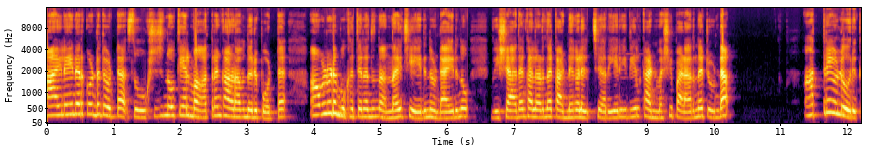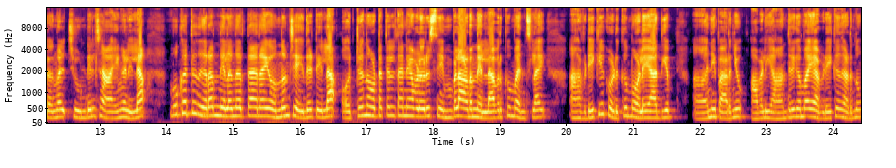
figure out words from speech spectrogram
ഐലൈനർ കൊണ്ട് തൊട്ട് സൂക്ഷിച്ചു നോക്കിയാൽ മാത്രം കാണാവുന്ന ഒരു പൊട്ട്. അവളുടെ മുഖത്തിനത് നന്നായി ചേരുന്നുണ്ടായിരുന്നു. വിഷാദം കലർന്ന കണ്ണുകളിൽ ചെറിയ രീതിയിൽ കൺമഷി പടർന്നിട്ടുണ്ട്. അത്രയുള്ള ഒരുക്കങ്ങൾ ചുണ്ടിൽ ചായങ്ങളില്ല. മുഖത്ത് നിറം നിലനിർത്താനായി ഒന്നും ചെയ്തിട്ടില്ല. ഒറ്റ നോട്ടത്തിൽ തന്നെ അവൾ ഒരു സിമ്പിൾ ആണെന്ന് എല്ലാവർക്കും മനസ്സിലായി. അവിടേക്ക് കൊടുക്കും മോളെ ആദ്യം ആനി പറഞ്ഞു. അവൾ യാന്ത്രികമായി അവിടേക്ക് നടന്നു.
